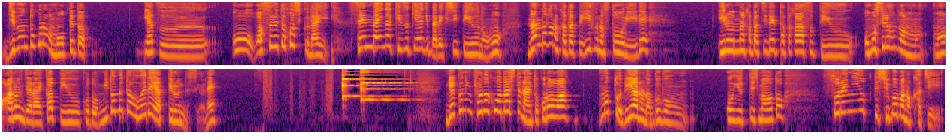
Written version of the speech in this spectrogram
自分のところが持ってたやつを忘れてほしくない先代が築き上げた歴史っていうのを何らかの形でイフのストーリーでいろんな形で戦わすっていう面白さもあるんじゃないかっていうことを認めた上でやってるんですよね。逆に許諾を出してないところはもっとリアルな部分を言ってしまうとそれによって種馬の価値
